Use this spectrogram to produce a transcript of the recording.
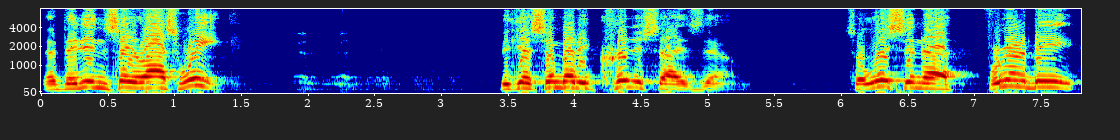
that they didn't say last week because somebody criticized them. So listen, uh, if we're going to be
